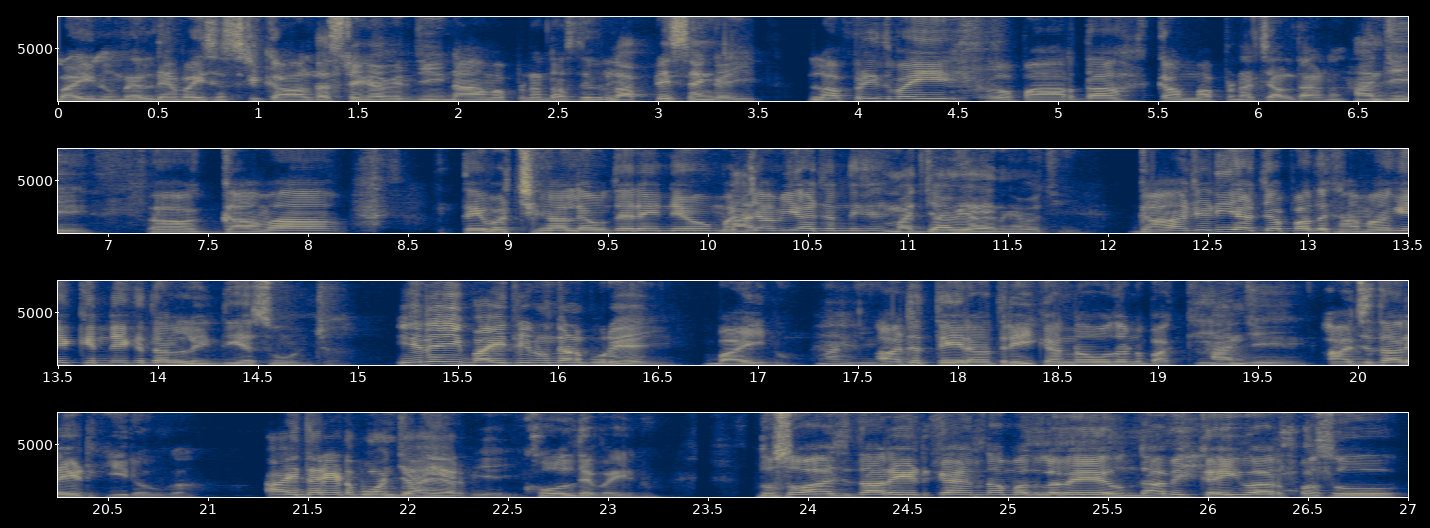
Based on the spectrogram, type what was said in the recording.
ਬਾਈ ਨੂੰ ਮਿਲਦੇ ਆ। ਬਾਈ ਸਤਿ ਸ੍ਰੀ ਅਕਾਲ। ਸਤਿ ਸ਼੍ਰੀ ਅਕਾਲ ਵੀਰ ਜੀ। ਨਾਮ ਆਪਣਾ ਦੱਸ ਦਿਓ। ਲਵਪ੍ਰੀਤ ਸਿੰਘ ਹੈ ਜੀ। ਲਵਪ੍ਰੀਤ ਬਾਈ ਵਪਾਰ ਦਾ ਕੰਮ ਆਪਣਾ ਚੱਲਦਾ ਹੈ ਨਾ ਹਾਂਜੀ ਗਾਵਾਂ ਤੇ ਵੱਛੀਆਂ ਲਿਆਉਂਦੇ ਰਹਿੰਦੇ ਹੋ। ਮੱਝਾਂ ਵੀ ਆ ਜਾਂਦੀਆਂ? ਮੱਝਾਂ ਵੀ ਆ ਜਾਂਦੀਆਂ ਜੀ। ਗਾਂ ਜਿਹੜੀ ਅੱਜ ਆਪਾਂ ਦਿਖਾਵਾਂਗੇ ਕਿੰਨੇ ਕੁ ਦਿਨ ਲੈਂਦੀ ਹੈ ਸੂਣ ਚ? ਇਹਦੇ ਜੀ 22 ਤਰੀਕ ਨੂੰ ਦਿਨ ਪੂਰੇ ਆ ਜੀ। 22 ਨੂੰ। ਹਾਂਜੀ। ਅੱਜ 13 ਤਰੀਕ ਆ 9 ਦਿਨ ਬਾਕੀ ਹੈ ਹਾਂਜੀ। ਅੱਜ ਦਾ ਰੇਟ ਕੀ ਰਹੂਗਾ? ਅੱਜ ਦਾ ਰੇਟ 52000 ਰੁਪਏ ਜੀ। ਖੋਲ ਦੇ ਬਾਈ ਨੂੰ ਦੋਸਤੋ, ਅੱਜ ਦਾ ਰੇਟ ਕਹਿਣ ਦਾ ਮਤਲਬ ਇਹ ਹੁੰਦਾ ਵੀ ਕਈ ਵਾਰ ਪਸ਼ੂ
